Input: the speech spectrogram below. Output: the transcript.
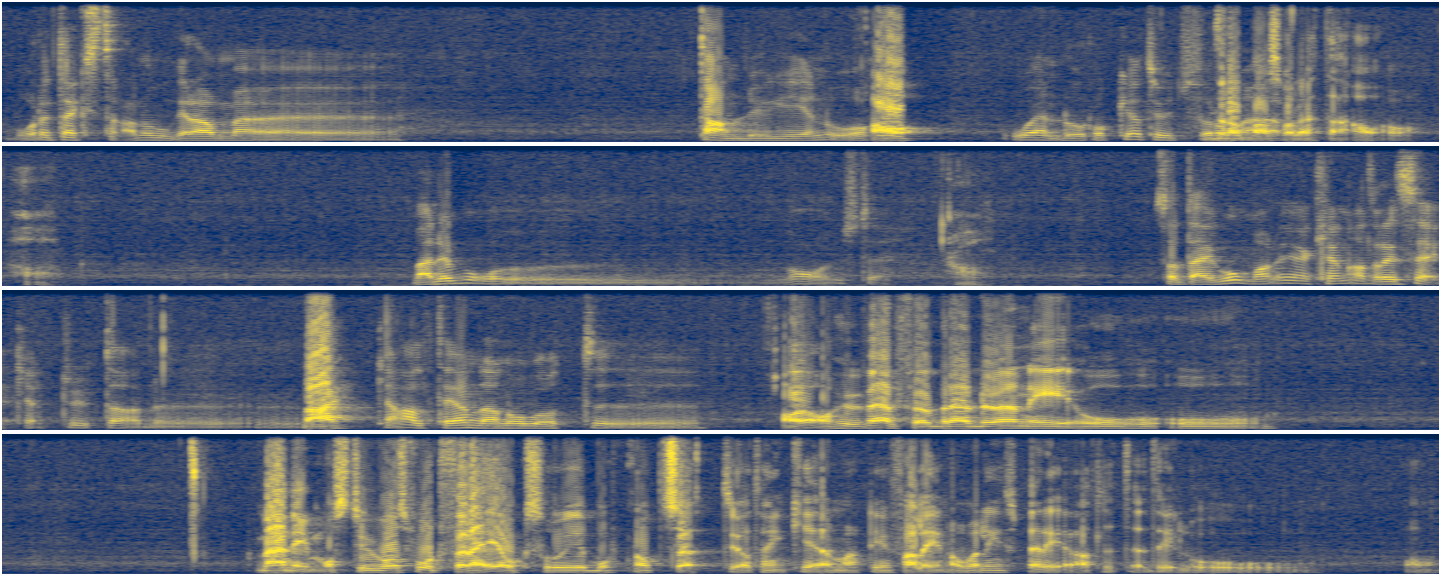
varit extra noggrann med tandhygien och, ja, och ändå råkat ut för de drabbas här. av detta. Ja. Ja. Ja. Men det var... Ja, just det. ja. Så där går man egentligen aldrig säkert utan eh, Nej, kan alltid hända något. eh, Ja, ja, hur väl förberedd du än är och, och... Men det måste ju vara svårt för dig också att ge bort något sött. Jag tänker Martin Fahlin har väl inspirerat lite till och, och,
